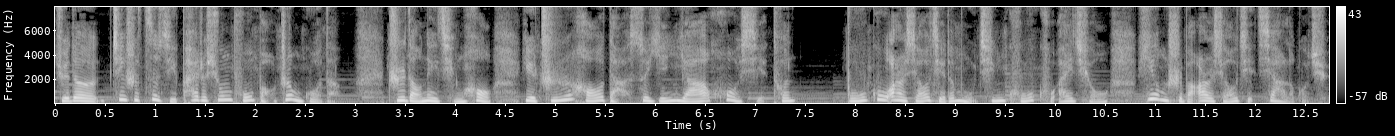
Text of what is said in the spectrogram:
觉得这是自己拍着胸脯保证过的，知道内情后，也只好打碎银牙或血吞，不顾二小姐的母亲苦苦哀求，硬是把二小姐嫁了过去。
